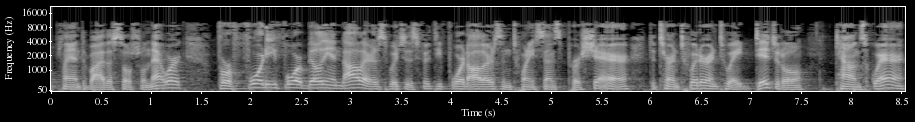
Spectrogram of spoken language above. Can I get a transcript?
plan to buy the social network for $44 billion, which is $54.20 per share to turn Twitter into a digital town square.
